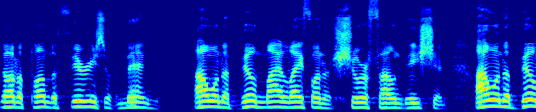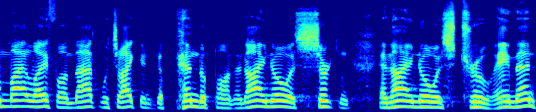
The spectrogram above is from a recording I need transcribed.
not upon the theories of men. I want to build my life on a sure foundation. I want to build my life on that which I can depend upon and I know is certain and I know is true. Amen.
